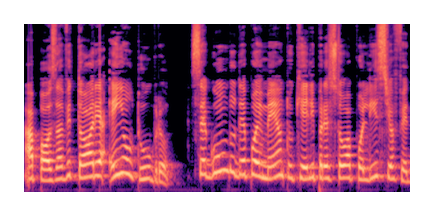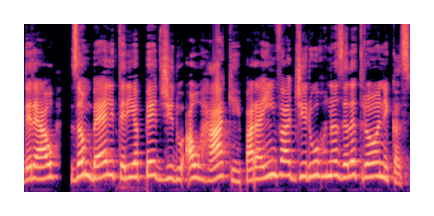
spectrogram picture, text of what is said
após a vitória em outubro. Segundo o depoimento que ele prestou à Polícia Federal, Zambelli teria pedido ao hacker para invadir urnas eletrônicas,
